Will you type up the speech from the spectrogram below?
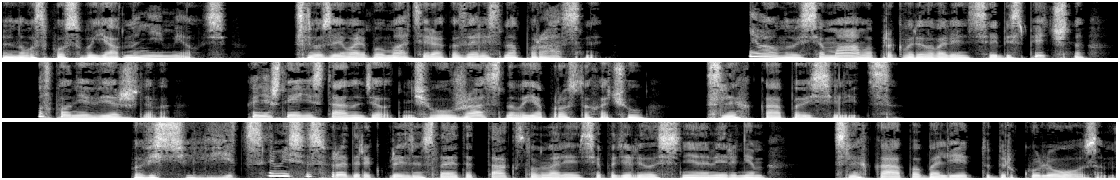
Но иного способа явно не имелось. Слезы и мольбы матери оказались напрасны. «Не волнуйся, мама», — проговорила Валенсия беспечно, но вполне вежливо. «Конечно, я не стану делать ничего ужасного, я просто хочу слегка повеселиться». «Повеселиться, миссис Фредерик?» — произнесла это так, словно Валенсия поделилась с ней намерением слегка поболеть туберкулезом.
